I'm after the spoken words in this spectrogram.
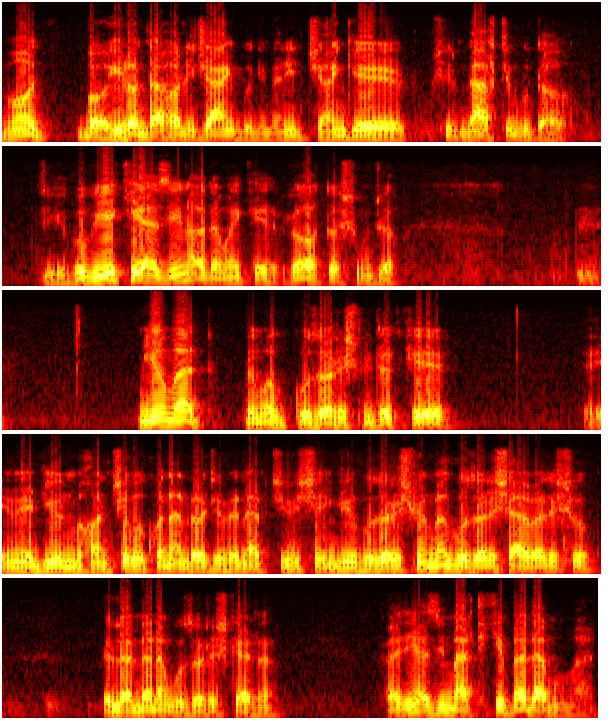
ما با ایران در حال جنگ بودیم. یعنی جنگ نفتی بود دیگه گفت یکی از این آدمایی که راه داشت اونجا میومد به ما گزارش می‌داد که میلیون می‌خوان چه بکنن راجع به نفت چی بشه اینجوری گزارش می من گزارش اولش رو به لندن هم گزارش کردم. ولی از این مرتیکه بدم اومد.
